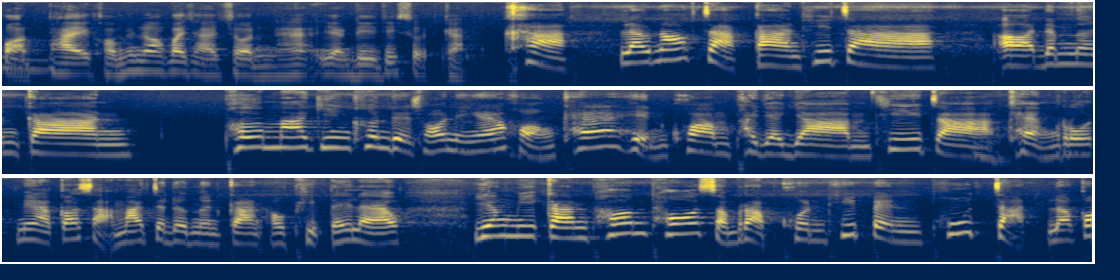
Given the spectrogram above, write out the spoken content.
ปลอดภัยของพี่น้องประชาชนนะฮะอย่างดีที่สุดครับค่ะ แล้วนอกจากการที่จะเอ่อดำเนินการเพิ่มมากยิ่งขึ้นโดยเฉพาะในแง่ของแค่เห็นความพยายามที่จะแข่งรถเนี่ยก็สามารถจะดำเนินการเอาผิดได้แล้ว ยังมีการเพิ่มโทษสำหรับคนที่เป็นผู้จัดแล้วก็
